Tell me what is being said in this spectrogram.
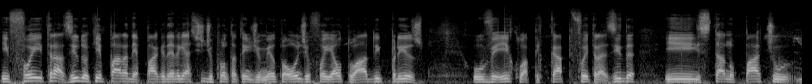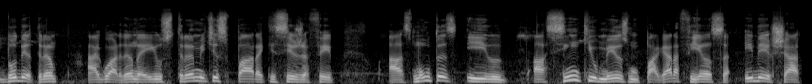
e foi trazido aqui para a DEPAC, Delegacia de Pronto Atendimento, onde foi autuado e preso. O veículo, a picape, foi trazida e está no pátio do Detran, aguardando aí os trâmites para que seja feito as multas e assim que o mesmo pagar a fiança e deixar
